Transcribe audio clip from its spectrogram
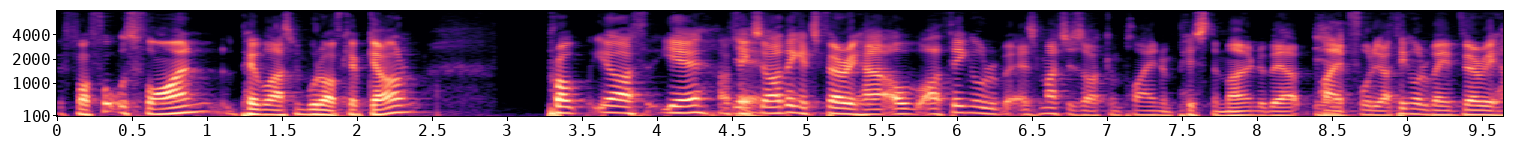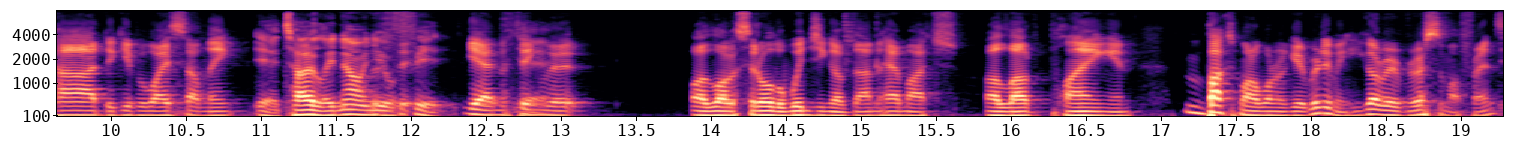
if my foot was fine, people ask me would I have kept going. Prob- yeah, I th- yeah, I think Yeah. so. I think it's very hard. I, I think it would have been, as much as I complained and pissed and moaned about playing footy, I think it would have been very hard to give away something. Yeah, totally. Knowing you were thi- fit. Yeah, and the thing Yeah. that, I like I said, all the whinging I've done, how much I love playing, and Bucks might have wanted to get rid of me. He got rid of the rest of my friends,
